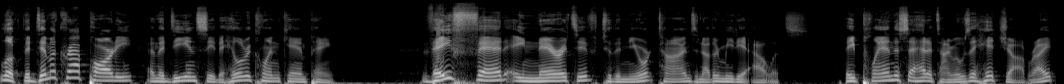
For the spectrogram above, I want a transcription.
look, the Democrat Party and the DNC, the Hillary Clinton campaign, they fed a narrative to the New York Times and other media outlets. They planned this ahead of time. It was a hit job, right?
